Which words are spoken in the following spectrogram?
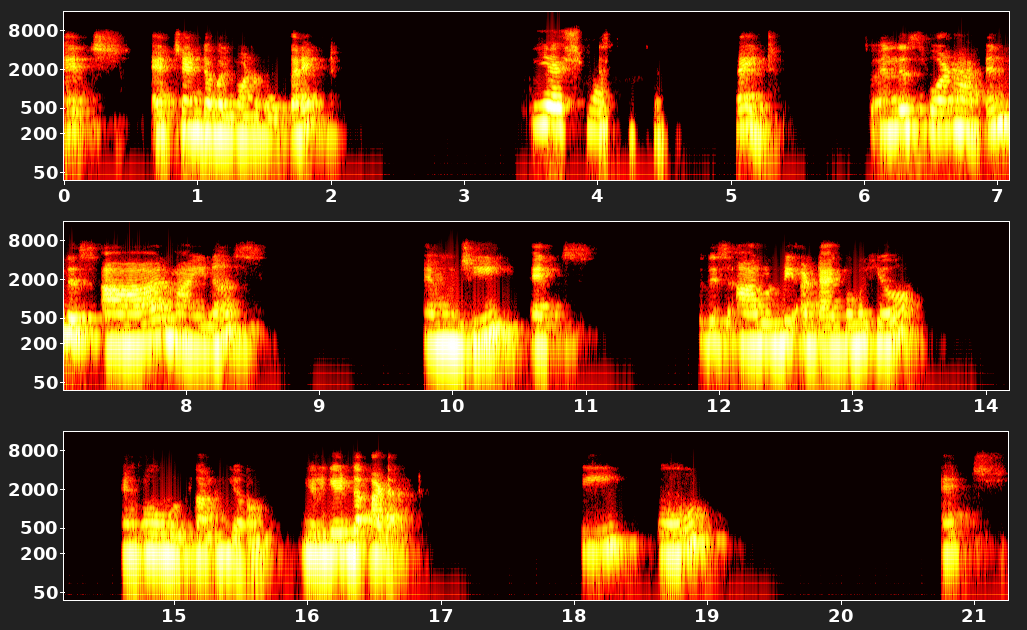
H H and double bond O, correct? Yes, ma'am. Right. So in this, what happened? This R minus MgX. So this R would be attack over here and O would come here. You'll get the adduct. C O H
